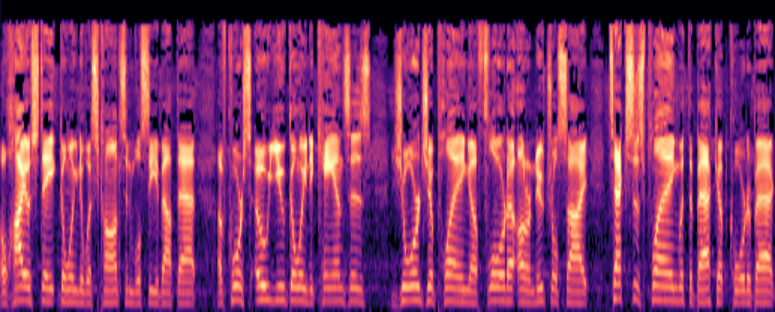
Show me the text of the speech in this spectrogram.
Ohio State going to Wisconsin, we'll see about that. Of course, OU going to Kansas, Georgia playing uh, Florida on a neutral site, Texas playing with the backup quarterback.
